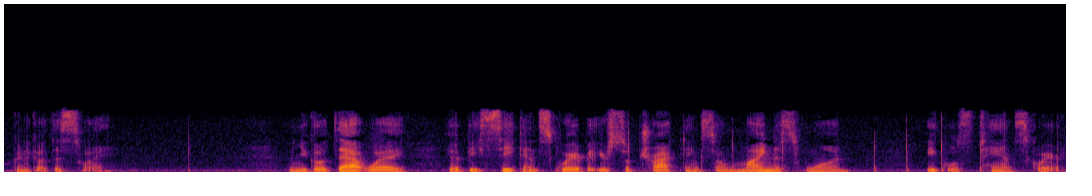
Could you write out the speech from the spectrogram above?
We're going to go this way. When you go that way, it would be secant squared, but you're subtracting, so minus 1 equals tan squared.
